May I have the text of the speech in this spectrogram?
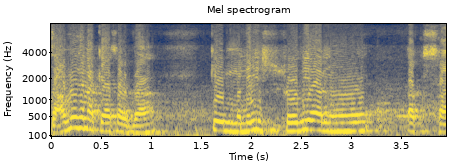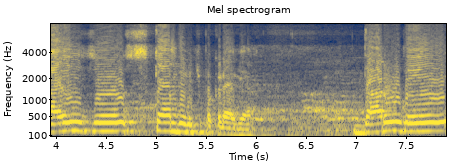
ਦਾਅਵੇ ਦੇ ਨਾਲ ਕਹਿ ਸਕਦਾ ਕਿ ਮਨੀਸ਼ ਸੋਧੀਆ ਨੂੰ ਐਕਸਾਈਜ਼ ਸਕੈਮ ਦੇ ਵਿੱਚ ਪਕੜਿਆ ਗਿਆ। दारू ਦੇ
